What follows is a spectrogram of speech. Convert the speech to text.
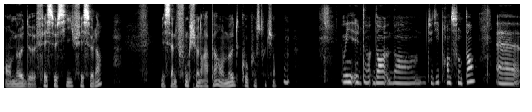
en mode fais ceci, fais cela, mais ça ne fonctionnera pas en mode co-construction. Oui, dans, tu dis prendre son temps. euh,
